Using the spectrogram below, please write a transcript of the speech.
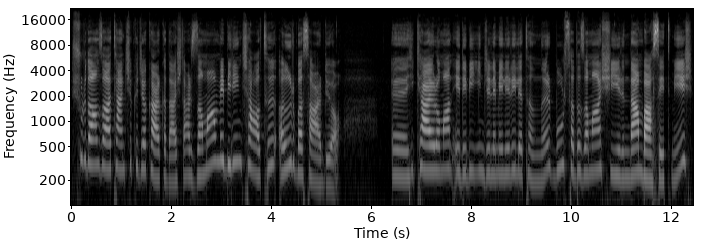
Şuradan zaten çıkacak arkadaşlar. Zaman ve bilinçaltı ağır basar diyor. Ee, hikaye, roman, edebi incelemeleriyle tanınır. Bursa'da Zaman şiirinden bahsetmiş.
